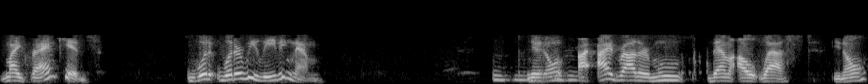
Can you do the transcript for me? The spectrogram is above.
my grandkids, what what are we leaving them? Mm-hmm. You know, mm-hmm. I, I'd rather move them out west. You know,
